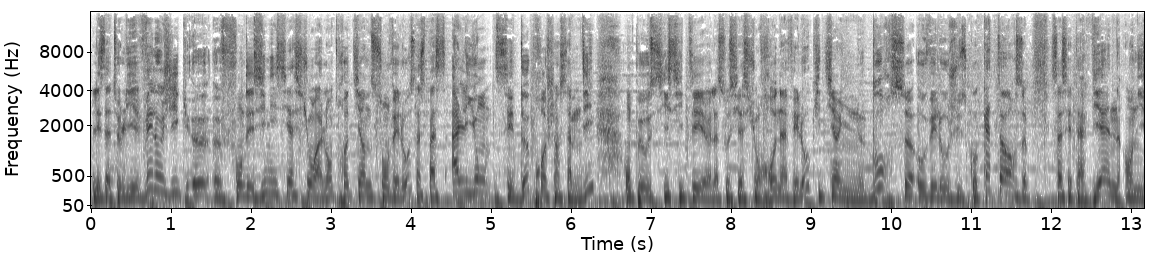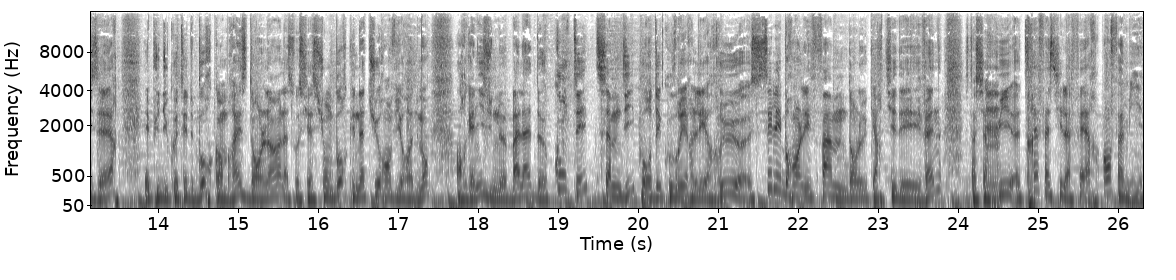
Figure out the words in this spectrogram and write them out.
Les ateliers Vélogiques, eux, font des initiations à l'entretien de son vélo. Ça se passe à Lyon ces deux prochains samedis. On peut aussi citer euh, l'association à vélo qui tient une bourse au vélo jusqu'au 14. Ça, c'est à Vienne, en Isère. Et puis du côté de Bourg-en-Bresse, dans l'Ain, l'association Bourg Nature Environnement organise une balade comptée samedi pour découvrir les rues euh, célébrant les femmes dans le quartier des Vennes. C'est un circuit euh, très facile à faire en famille.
